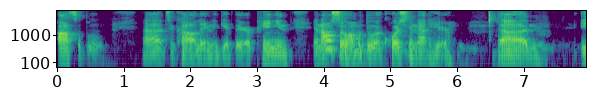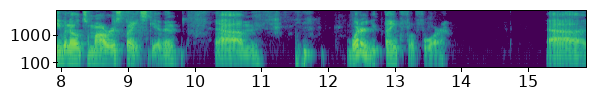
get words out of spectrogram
possible uh, to call in and give their opinion. And also, I'm gonna throw a question out here. Uh, even though tomorrow is Thanksgiving, um, what are you thankful for? Uh,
